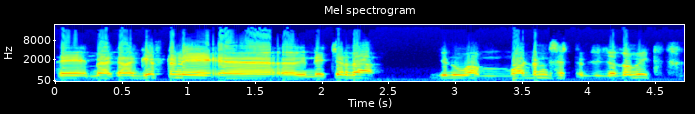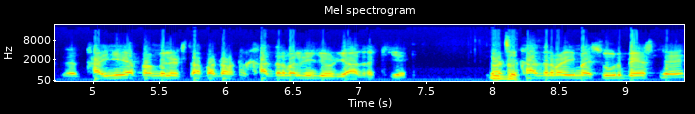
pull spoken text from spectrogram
ਤੇ ਮੈਂ ਕਹਿੰਦਾ ਗਿਫਟ ਨੇ ਨੇਚਰ ਦਾ ਜਿਹਨੂੰ ਮਾਡਰਨ ਸਿਸਟਮ 'ਚ ਜਦੋਂ ਵੀ ਖਾਈਏ ਆਪਾਂ ਮਿਲਟਸ ਤਾਂ ਆਪਾਂ ਡਾਕਟਰ ਖਾਦਰਵਾਲੀ ਨੂੰ ਜ਼ਰੂਰ ਯਾਦ ਰੱਖੀਏ। ਡਾਕਟਰ। ਖਾਦਰਵਾਲੀ ਮੈਸੂਰ ਬੇਸਡ ਨੇ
